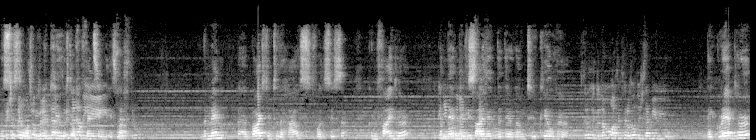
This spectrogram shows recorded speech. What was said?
The sister was being accused of hľadali offending Islam. The men uh, barged into the house for the sister, couldn't find her, and then they decided that they're going to kill her. vtrhli do domu a tak sa rozhodli, že zabijú ju. They grabbed her,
